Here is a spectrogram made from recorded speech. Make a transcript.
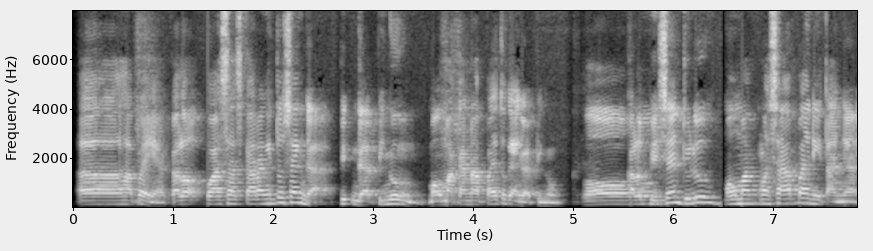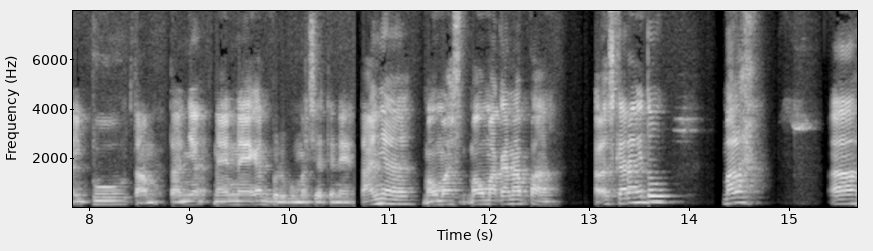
eh, apa ya? Kalau puasa sekarang itu saya nggak nggak bingung mau makan apa itu kayak nggak bingung. Oh. Kalau biasanya dulu mau mak masak apa nih tanya ibu, tam- tanya nenek kan berhubung masih ada nenek. Tanya mau mas mau makan apa. Kalau sekarang itu malah eh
